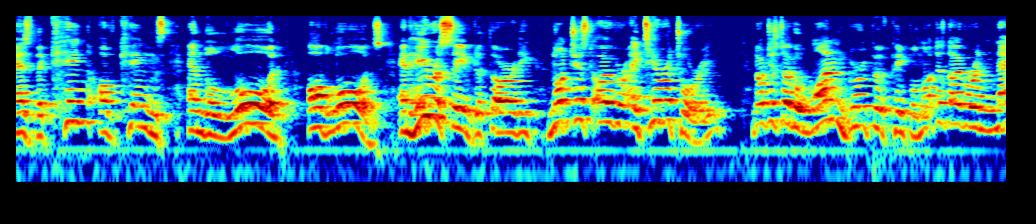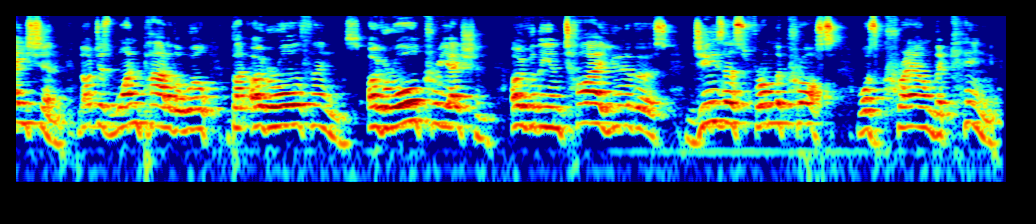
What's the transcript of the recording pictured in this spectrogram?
as the King of Kings and the Lord of Lords. And he received authority not just over a territory, not just over one group of people, not just over a nation, not just one part of the world, but over all things, over all creation, over the entire universe. Jesus from the cross was crowned the king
